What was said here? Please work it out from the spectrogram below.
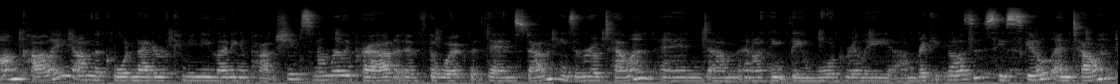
I'm Kylie, I'm the Coordinator of Community Learning and Partnerships and I'm really proud of the work that Dan's done. He's a real talent and, um, and I think the award really um, recognises his skill and talent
